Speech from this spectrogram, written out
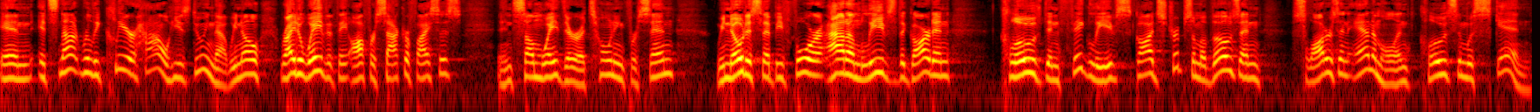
and it's not really clear how he's doing that. We know right away that they offer sacrifices. In some way, they're atoning for sin. We notice that before Adam leaves the garden, clothed in fig leaves, God strips him of those and slaughters an animal and clothes him with skin.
